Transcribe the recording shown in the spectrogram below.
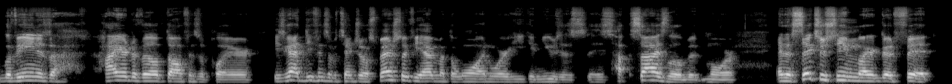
LaVine is a higher developed offensive player. He's got defensive potential, especially if you have him at the one where he can use his, his size a little bit more and the Sixers seem like a good fit,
